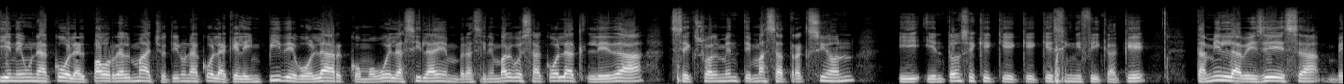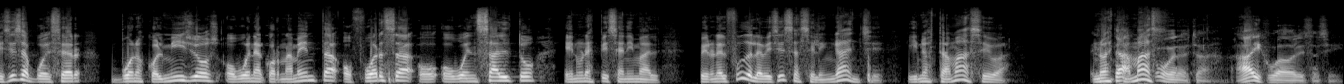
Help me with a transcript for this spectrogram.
tiene una cola, el pavo real macho tiene una cola que le impide volar como vuela así la hembra, sin embargo esa cola le da sexualmente más atracción y, y entonces ¿qué, qué, qué- qué significa? Que también la belleza, belleza puede ser buenos colmillos o buena cornamenta o fuerza o, o buen salto en una especie animal, pero en el fútbol la belleza es el enganche y no está más, Eva. No está, más. ¿Cómo que no está? Hay jugadores así.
